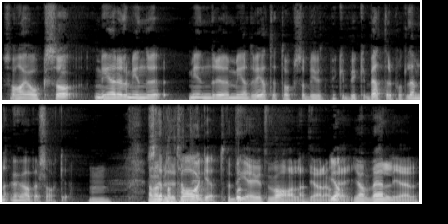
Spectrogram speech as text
så har jag också mer eller mindre, mindre medvetet också blivit mycket, mycket bättre på att lämna över saker. Ja, men Släppa precis, för taget. Det, för det är ju ett val att göra. Ja. Jag väljer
